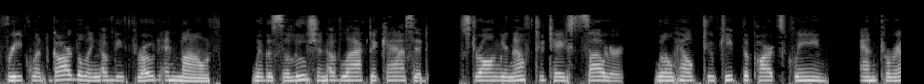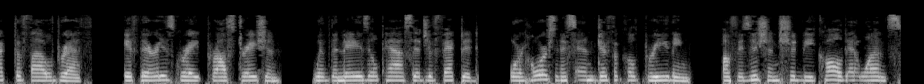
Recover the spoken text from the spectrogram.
Frequent gargling of the throat and mouth, with a solution of lactic acid, strong enough to taste sour, will help to keep the parts clean, and correct the foul breath. If there is great prostration, with the nasal passage affected, or hoarseness and difficult breathing, a physician should be called at once.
